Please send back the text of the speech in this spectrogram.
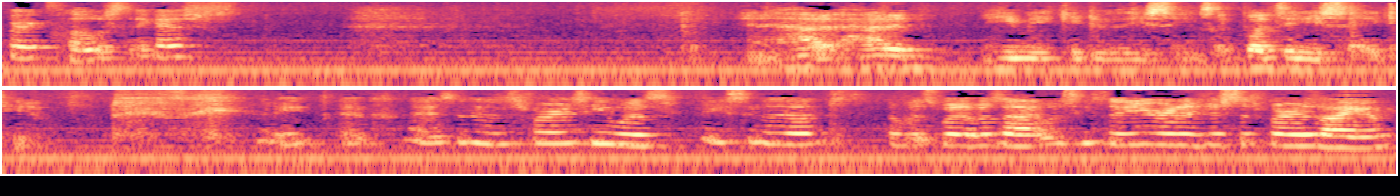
very close. I guess. And how did, how did he make you do these things? Like, what did he say to you? As far as he was. Basically, that's that was what it was at. Was he said you're in it just as far as I am.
